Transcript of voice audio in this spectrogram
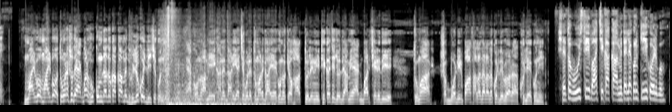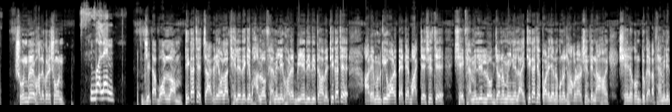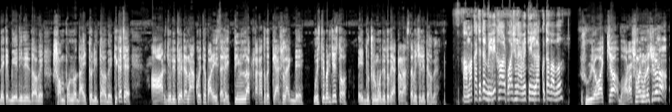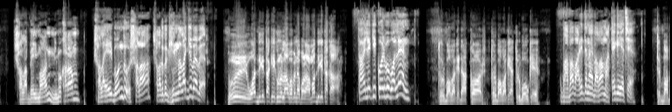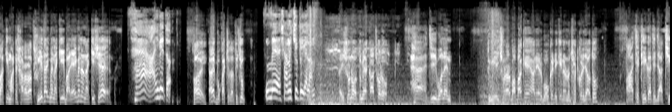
মারবো মারবো তোমরা শুধু একবার হুকুম দাদো কাকা আমি ধুলো করে দিচ্ছি কোনি এখনও আমি এখানে দাঁড়িয়ে আছে বলে তোমার গায়ে এখনও কেউ হাত তুলেনি ঠিক আছে? যদি আমি একবার ছেড়ে দিই তোমার সব বডির পাস আলাদা আলাদা করে দেবে ওরা খুলে এখনই সে তো বুঝতেই পারছি কাকা আমি তাহলে এখন কি করব? শুনবে ভালো করে শোন। বলেন। যেটা বললাম ঠিক আছে? চাকরিওয়ালা ছেলে দেখে ভালো ফ্যামিলি ঘরে বিয়ে দিয়ে দিতে হবে ঠিক আছে? আর এমনকি ওর পেটে বাচ্চা এসেছে সেই ফ্যামিলির লোক যেন মেনে লায় ঠিক আছে? পরে যেন কোনো ঝগড়া অশান্তি না হয় সেই রকম তোকে একটা ফ্যামিলি দেখে বিয়ে দিয়ে দিতে হবে সম্পূর্ণ দায়িত্ব নিতে হবে ঠিক আছে? আর যদি তুই এটা না করতে পারিস তাহলে তিন লাখ টাকা তোকে ক্যাশ লাগবে বুঝতে পেরেছিস তো? এই দুটোর মধ্যে তোকে একটা রাস্তা বেছে নিতে হবে। আমার কাছে তো বিড়ি খাওয়ার পয়সা নেই আমি তিন লাখ কোথা পাবো? সুইরা বাচ্চা ভরার সময় মনে ছিল না? শালা বেইমান নিমো খারাম শালা এই বন্ধু শালা শালা তোকে ঘৃণা লাগছে বেবের ওই ওর দিকে তাকিয়ে কোনো লাভ হবে না বড়। আমার দিকে তাকা। তাহলে কি করব বলেন? তোর বাবাকে ডাক কর। তোর বাবাকে আর তোর বউকে। বাবা বাড়িতে নাই বাবা মাঠে গিয়েছে। তোর বাবা কি মাঠে সারা রাত শুয়ে থাকবে নাকি? বাড়ি আসবে না নাকি সে? হ্যাঁ আসবি তো। ওই এই বোকাচ্চোদা তুই চুপ। বেশ আমি চুপি গেলাম। এই শোনো তুমি এক কাজ করো। হ্যাঁ জি বলেন। তুমি এই ছোড়ার বাবাকে আর এর বউকে ডেকে নেনো ঝট করে যাও তো। আচ্ছা ঠিক আছে যাচ্ছি।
